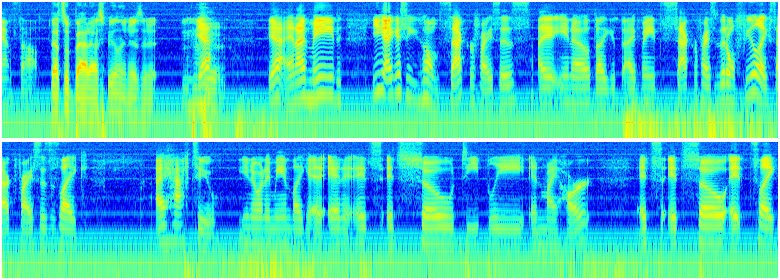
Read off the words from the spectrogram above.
I can't stop. That's a badass feeling, isn't it? Mm-hmm. Yeah. Yeah, and I've made. You, I guess you can call them sacrifices. I, you know, like I've made sacrifices. They don't feel like sacrifices. It's like I have to. You know what I mean? Like, a- and it's it's so deeply in my heart. It's it's so it's like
